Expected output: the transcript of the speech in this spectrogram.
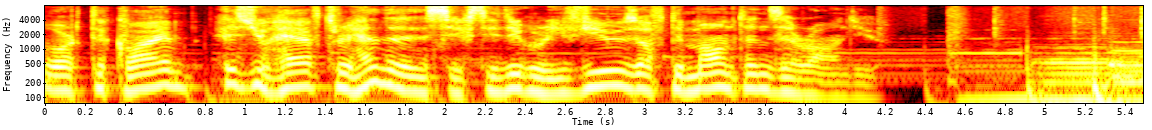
Worth the climb as you have 360 degree views of the mountains around you.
